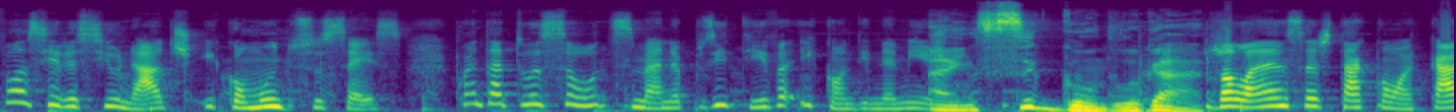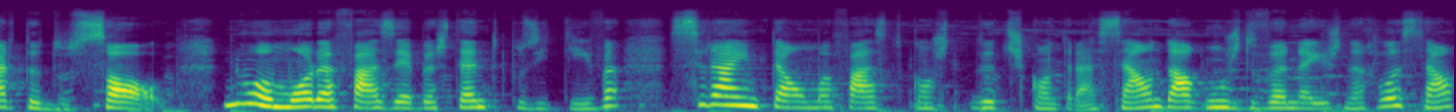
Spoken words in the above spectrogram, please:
vão ser acionados e com muito sucesso. Quanto à tua saúde, semana positiva e com dinamismo. Em segundo lugar. Balança está com a carta do Sol. No amor, a fase é bastante positiva. Se Será então uma fase de descontração, de alguns devaneios na relação,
